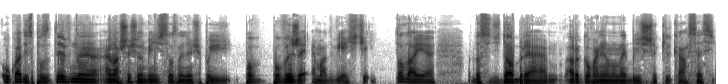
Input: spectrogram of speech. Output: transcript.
układ jest pozytywny, EMA 6500 znajdują się powyżej EMA 200 i to daje dosyć dobre rokowania na najbliższe kilka sesji.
